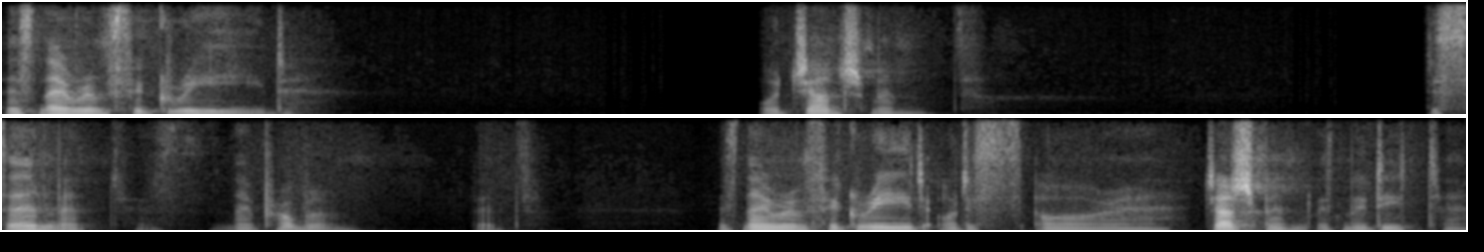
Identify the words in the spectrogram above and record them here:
there's no room for greed or judgment. Discernment is no problem, but there's no room for greed or, dis- or uh, judgment with mudita.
